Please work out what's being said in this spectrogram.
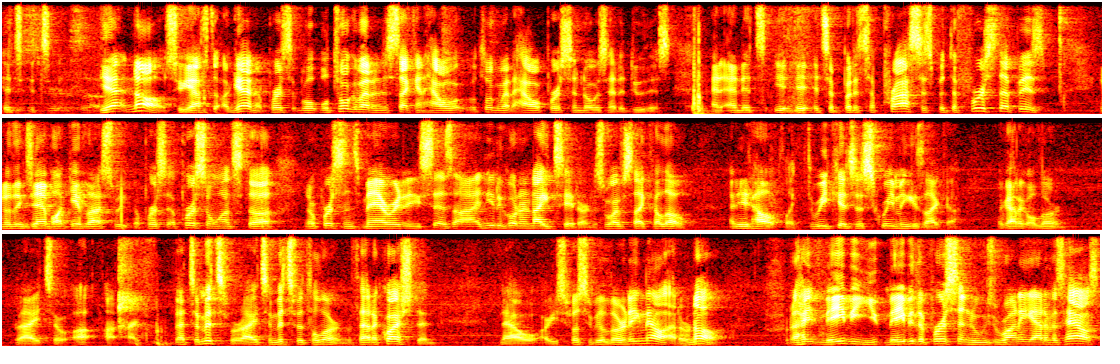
It's, it's yeah no so you have to again a person we'll, we'll talk about in a second how we'll talk about how a person knows how to do this and, and it's it, it's a but it's a process but the first step is you know the example I gave last week a person a person wants to you know a person's married and he says I need to go to night seder and his wife's like hello I need help like three kids are screaming he's like I got to go learn right so uh, I, I, that's a mitzvah right it's a mitzvah to learn without a question now are you supposed to be learning now I don't know right? Maybe you, maybe the person who's running out of his house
